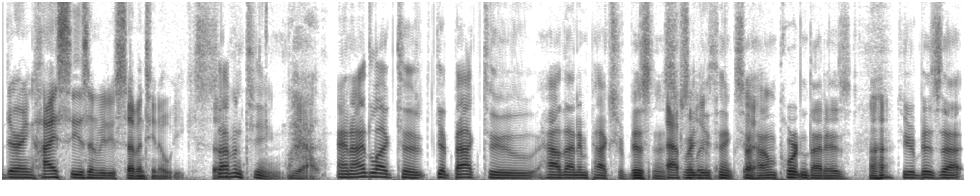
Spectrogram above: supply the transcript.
during high season, we do 17 a week. So, Seventeen. Yeah. And I'd like to get back to how that impacts your business. Absolutely. What you think? So Yeah. how important that is Uh-huh. to your biz- that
